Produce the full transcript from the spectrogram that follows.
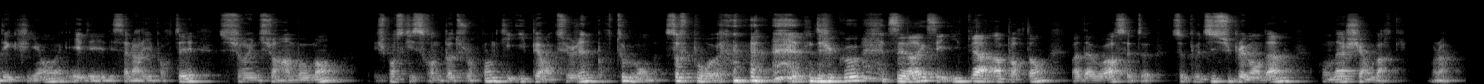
des clients et des, des, salariés portés sur, une, sur un moment et je pense qu'ils se rendent pas toujours compte qu'il est hyper anxiogène pour tout le monde, sauf pour eux. du coup, c'est vrai que c'est hyper important bah, d'avoir ce petit supplément d'âme qu'on a chez Embark. Voilà.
